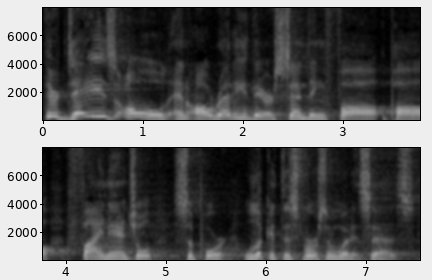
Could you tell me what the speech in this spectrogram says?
They're days old, and already they're sending Paul financial support. Look at this verse and what it says.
